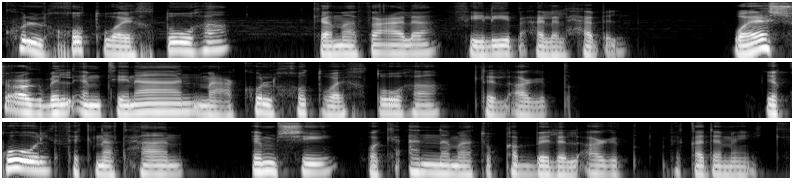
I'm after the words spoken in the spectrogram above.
كل خطوة يخطوها كما فعل فيليب على الحبل ويشعر بالامتنان مع كل خطوة يخطوها للأرض. يقول ثكنات هان امشي وكأنما تقبل الأرض بقدميك.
